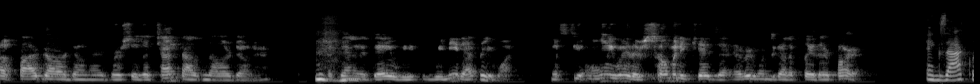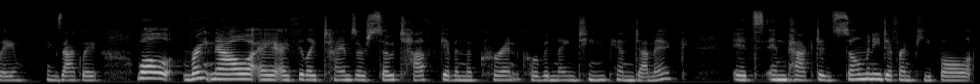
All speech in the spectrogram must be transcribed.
a five dollar donor versus a ten thousand dollar donor? At the end of the day, we we need everyone. That's the only way. There's so many kids that everyone's got to play their part. Exactly. Exactly. Well, right now, I, I feel like times are so tough given the current COVID 19 pandemic. It's impacted so many different people.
